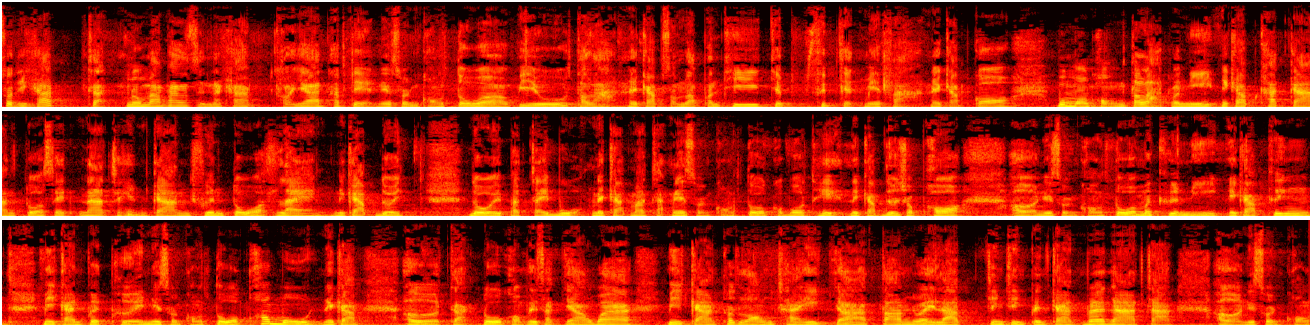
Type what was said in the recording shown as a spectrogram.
สวัสดีครับ จากโนมาพันสินนะครับ ขออนุญาตอัปเดตในส่วนของตัววิวตลาดนะครับสำหรับวันที่ 17 เมษายนนะครับก็มุมมองของตลาดวันนี้นะครับคาดการตัวเซ็ตน่าจะเห็นการฟื้นตัวแรงนะครับโดยโดยปัจจัยบวกนะครับมาจากในส่วนของตัว global trade นะครับโดยเฉพาะเอ่อในส่วนของตัวเมื่อคืนนี้นะครับซึ่งมีการเปิดเผยในส่วนของตัวข้อมูลนะครับเอ่อจากตัวของบริษัทยาว่ามีการทดลองใช้ยาต้านไวรัสจริง ๆ เป็นการพัฒนาจากเอ่อในส่วนของ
